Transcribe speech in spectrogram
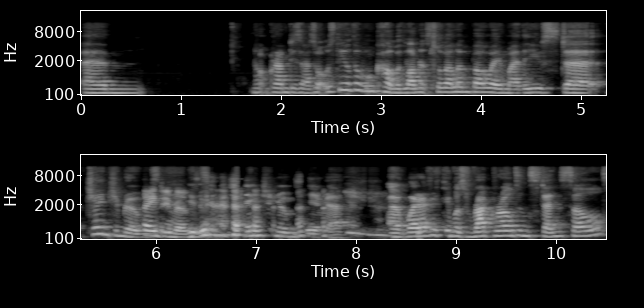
Um, not Grand Designs. What was the other one called with Laurence Llewelyn-Bowen, where they used to changing rooms? Changing rooms. changing rooms era, uh, where everything was rag rolled and stenciled.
